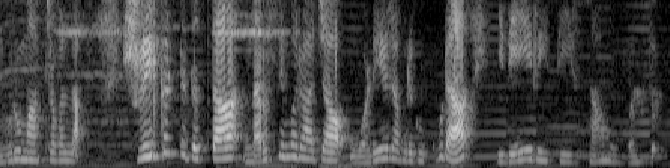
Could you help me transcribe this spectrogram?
ಇವರು ಮಾತ್ರವಲ್ಲ, ಶ್ರೀಕಂಠದತ್ತ ನರಸಿಂಹರಾಜ ಒಡೆಯರ್ ಅವರಿಗೂ ಕೂಡ ಇದೇ ರೀತಿ ಸಾವು ಬಂತು.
